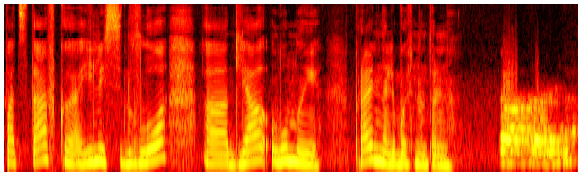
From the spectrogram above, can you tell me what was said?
подставка или седло а, для Луны. Правильно, Любовь Анатольевна? Да, правильно.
